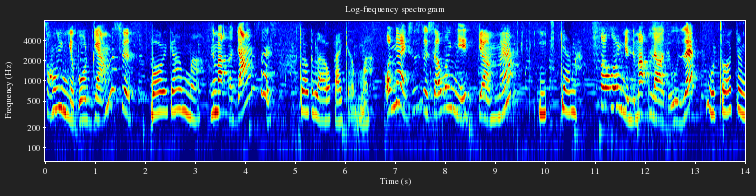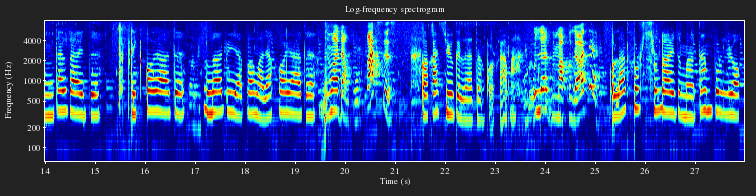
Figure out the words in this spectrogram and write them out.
Salonga borganmisiz? Borganman. Nima qilgansiz? Tog'lar o'qiganman. Onang sizni salonga yetganmi? Yetgan. Salonga nima qiladi o'zi? Uchotini tazaydi. Kiprik qo'yadi. Labiya pomada qo'yadi. Nimadan qo'rqasiz? Qaqas yugulardan qo'rqaman. Ular nima qiladi? Ular pul sulaydi, madam pul yo'q.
